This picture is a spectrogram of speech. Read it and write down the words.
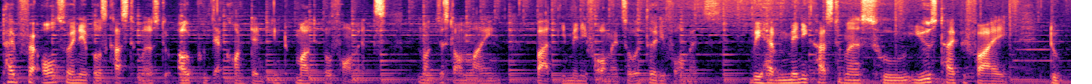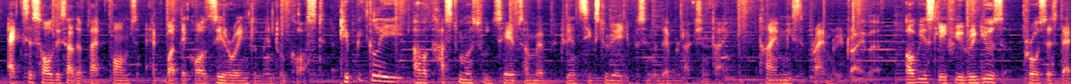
Typefi also enables customers to output their content into multiple formats, not just online, but in many formats, over 30 formats. We have many customers who use Typefi to access all these other platforms at what they call zero incremental cost. Typically, our customers would save somewhere between 60 to 80% of their production time. Time is the primary driver. Obviously, if you reduce a process that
